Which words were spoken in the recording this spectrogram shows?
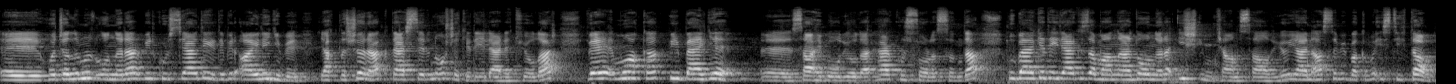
e, hocalarımız onlara bir kursiyer değil de bir aile gibi yaklaşarak derslerini o şekilde ilerletiyorlar ve muhakkak bir belge e, sahibi oluyorlar her kurs sonrasında. Bu belge de ileriki zamanlarda onlara iş imkanı sağlıyor. Yani aslında bir bakıma istihdam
